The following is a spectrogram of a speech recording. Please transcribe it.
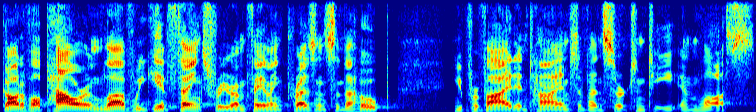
God of all power and love, we give thanks for your unfailing presence and the hope you provide in times of uncertainty and loss.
